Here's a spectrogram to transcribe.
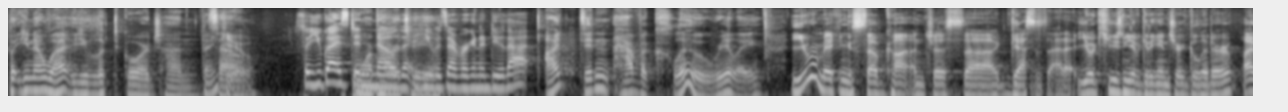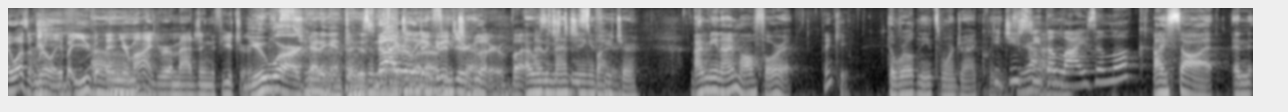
but you know what? You looked gorge, hun. Thank So, you. So you guys didn't know power that to he you. was ever going to do that? I didn't have a clue, really. You were making subconscious uh, guesses at it. You accused me of getting into your glitter. I wasn't really, but you, in your mind, you were imagining the future. You were getting into I was his No, I really glitter. didn't get into your glitter, but I was, I was just imagining a inspired. future. I mean, I'm all for it. Thank you. The world needs more drag queens. Did you see the Liza look? I saw it, and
